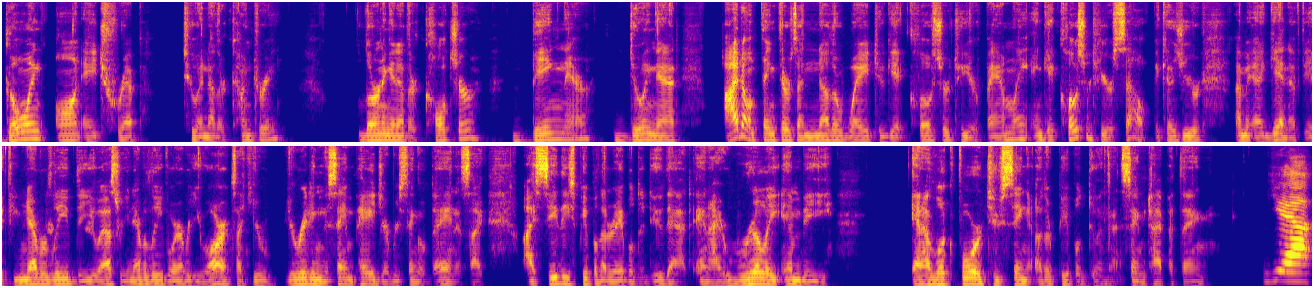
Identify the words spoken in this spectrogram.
going on a trip to another country learning another culture being there doing that I don't think there's another way to get closer to your family and get closer to yourself because you're, I mean, again, if, if you never leave the US or you never leave wherever you are, it's like you're you're reading the same page every single day. And it's like I see these people that are able to do that. And I really envy and I look forward to seeing other people doing that same type of thing. Yeah,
